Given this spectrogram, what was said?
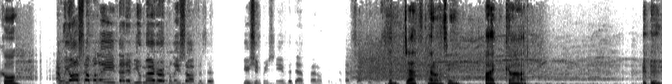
cool. And we also believe that if you murder a police officer, you should receive the death penalty. The death penalty. By God.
